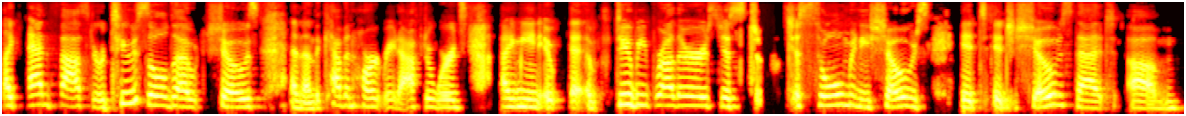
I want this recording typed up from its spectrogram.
like and faster. Two sold out shows, and then the Kevin Hart right afterwards. I mean, it, it, uh, Doobie Brothers, just just so many shows. It it shows that. Um,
